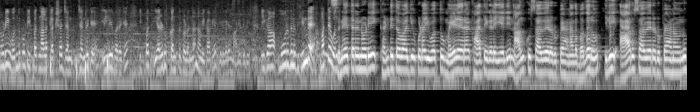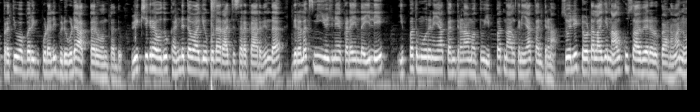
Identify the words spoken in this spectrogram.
ನೋಡಿ, ಒಂದು ಕೋಟಿ ಇಪ್ಪತ್ನಾಲ್ಕು ಲಕ್ಷ ಜನ, ಜನರಿಗೆ ಇಲ್ಲಿವರೆಗೆ ಇಪ್ಪತ್ತೆರಡು ಕಂತುಗಳನ್ನು ನಾವು ಈಗಾಗಲೇ ಬಿಡುಗಡೆ ಮಾಡಿದ್ದೀವಿ. ಈಗ ಮೂರು ದಿನದ ಹಿಂದೆ ಮತ್ತೆ ಸ್ನೇಹಿತರೆ ನೋಡಿ, ಖಂಡಿತವಾಗಿಯೂ ಕೂಡ ಇವತ್ತು ಮಹಿಳೆಯರ ಖಾತೆಗಳಿಗೆ ಇಲ್ಲಿ ನಾಲ್ಕು ಸಾವಿರ ರೂಪಾಯಿ ಹಣದ ಬದಲು ಇಲ್ಲಿ ಆರು ಸಾವಿರ ರೂಪಾಯಿ ಹಣವನ್ನು ಪ್ರತಿಯೊಬ್ಬರಿಗೂ ಕೂಡ ಇಲ್ಲಿ ಬಿಡುಗಡೆ ಆಗ್ತಾ ಇರುವಂತದ್ದು. ವೀಕ್ಷಕರೇ, ಹೌದು, ಖಂಡಿತವಾಗಿಯೂ ಕೂಡ ರಾಜ್ಯ ಸರ್ಕಾರದಿಂದ ಗೃಹಲಕ್ಷ್ಮಿ ಯೋಜನೆಯ ಕಡೆಯಿಂದ ಇಲ್ಲಿ ಇಪ್ಪತ್ತ್ ಮೂರನೆಯ ಕಂತಿಣ ಮತ್ತು ಇಪ್ಪತ್ನಾಲ್ಕನೆಯ ಕಂತಿಣ ಸೊ ಇಲ್ಲಿ ಟೋಟಲ್ ಆಗಿ ನಾಲ್ಕು ಸಾವಿರ ರೂಪಾಯಿ ಹಣವನ್ನು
